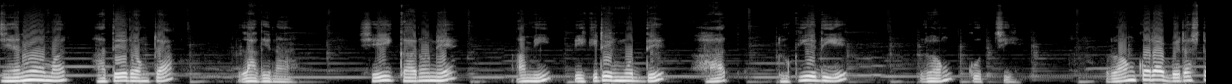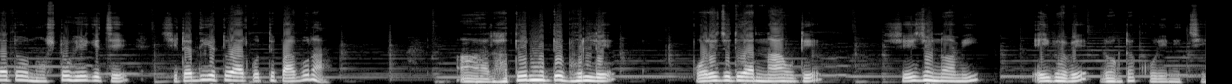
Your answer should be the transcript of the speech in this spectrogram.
যেন আমার হাতের রংটা লাগে না। সেই কারণে আমি প্যাকেটের মধ্যে হাত ঢুকিয়ে দিয়ে রং করছি। রং করা ব্রাশটা তো নষ্ট হয়ে গেছে, সেটা দিয়ে তো আর করতে পারব না। আর হাতের মধ্যে ভরলে পরে যদি আর না উঠে, সেই জন্য আমি এইভাবে রংটা করে নিচ্ছি।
